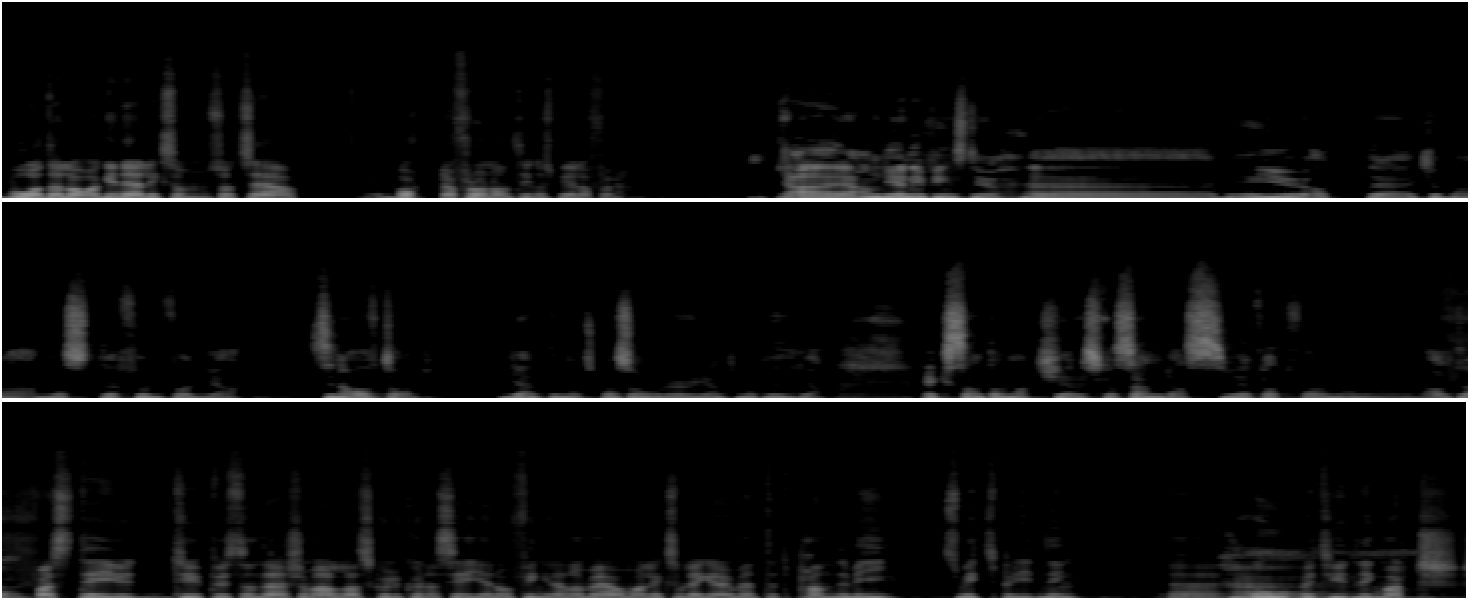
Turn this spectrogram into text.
båda lagen är liksom så att säga borta från någonting att spela för? Ja, anledning finns det ju. Eh, det är ju att eh, klubbarna måste fullfölja sina avtal gentemot sponsorer och gentemot liga. X antal matcher ska sändas via plattformen och allt det där. Fast det är ju typiskt sånt där som alla skulle kunna se genom fingrarna med om man liksom lägger argumentet pandemi, smittspridning, eh, obetydlig match.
